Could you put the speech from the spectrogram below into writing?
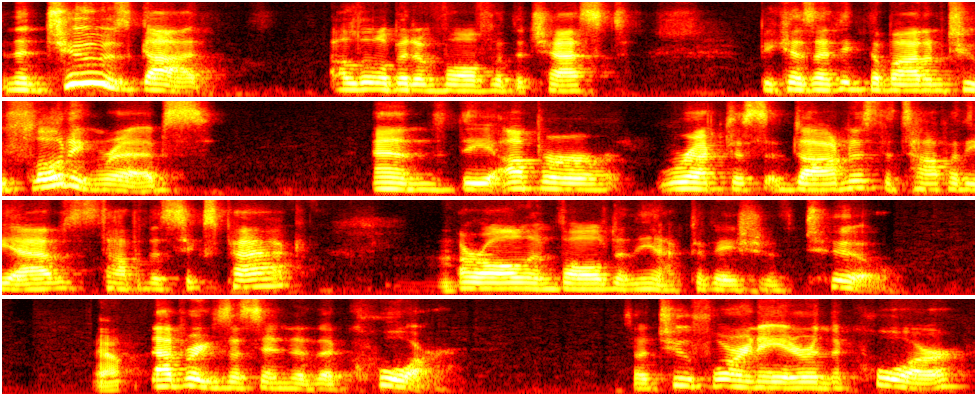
And then two's got a little bit involved with the chest because I think the bottom two floating ribs and the upper rectus abdominis, the top of the abs, top of the six pack, mm-hmm. are all involved in the activation of two. Yeah. That brings us into the core. So two, four, and eight are in the core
